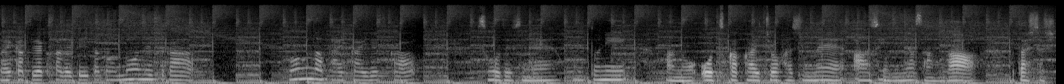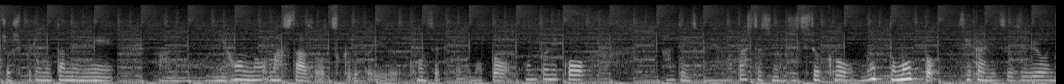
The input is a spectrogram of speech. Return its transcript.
大活躍されていたと思うんですがどんな大会ですか？そうですね。本当にあの大塚会長をはじめアースの皆さんが私たち女子プロのためにあの日本のマスターズを作るというコンセプトのもと本当にこう何て言うんですかね私たちの実力をもっともっと世界に通じるように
